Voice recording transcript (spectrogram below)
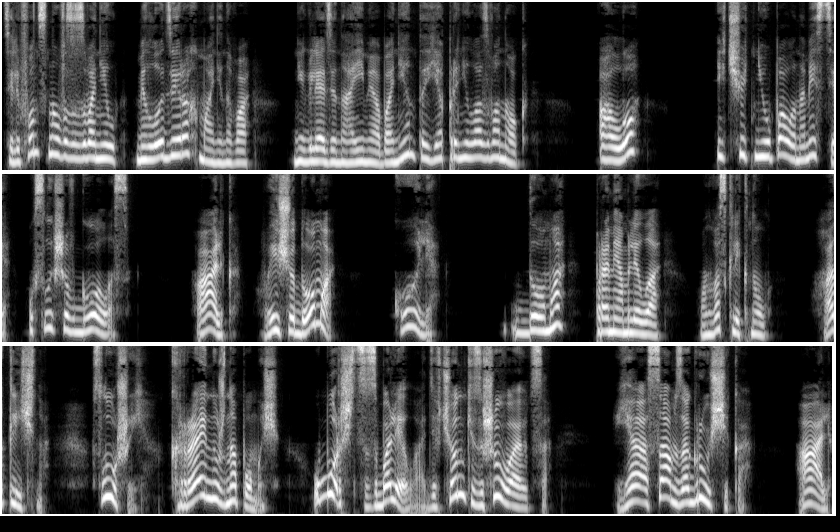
Телефон снова зазвонил. Мелодия Рахманинова. Не глядя на имя абонента, я приняла звонок. «Алло?» И чуть не упала на месте, услышав голос. «Алька, вы еще дома?» «Коля». «Дома?» — промямлила. Он воскликнул. «Отлично. Слушай, край нужна помощь. Уборщица заболела, а девчонки зашиваются. Я сам загрузчика. Аль,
